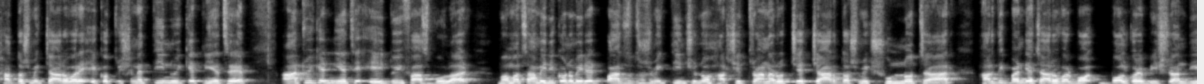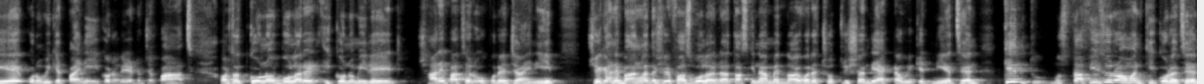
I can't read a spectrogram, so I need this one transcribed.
সাত দশমিক চার ওভারে একত্রিশ রানে তিন উইকেট নিয়েছে। আট উইকেট নিয়েছে এই দুই ফাস্ট বোলার মোহাম্মদ সামির ইকোনমি রেট পাঁচ দশমিক তিন শূন্য, হার্ষিত রানার হচ্ছে চার দশমিক শূন্য চার। হার্দিক পান্ডিয়া চার ওভার বল করে বিশ রান দিয়ে কোনো উইকেট পায়নি ইকোনমি রেট হচ্ছে পাঁচ। অর্থাৎ কোনো বোলারের ইকোনমি রেট সাড়ে পাঁচের ওপরে যায়নি। সেখানে বাংলাদেশের ফাস্ট বোলাররা তাসকিন আহমেদ নয় ওভারে ছত্রিশ রান দিয়ে একটা উইকেট নিয়েছেন। কিন্তু মুস্তাফিজুর রহমান কি করেছেন?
